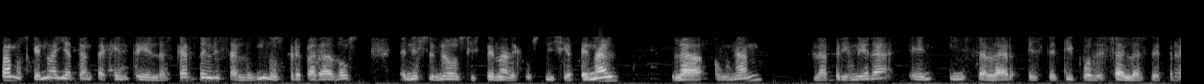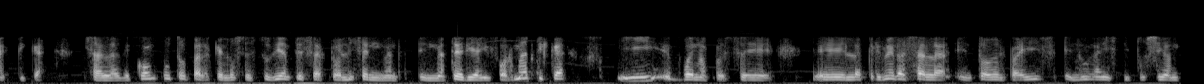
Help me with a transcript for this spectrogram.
vamos que no haya tanta gente en las cárceles alumnos preparados en este nuevo sistema de justicia penal la UNAM la primera en instalar este tipo de salas de práctica, salas de cómputo para que los estudiantes se actualicen en, materia informática y bueno pues eh, eh, la primera sala en todo el país en una institución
